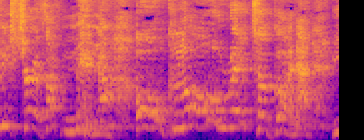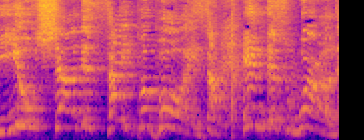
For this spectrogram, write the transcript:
fishers of men. Oh glory to God. You shall disciple boys in this world.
